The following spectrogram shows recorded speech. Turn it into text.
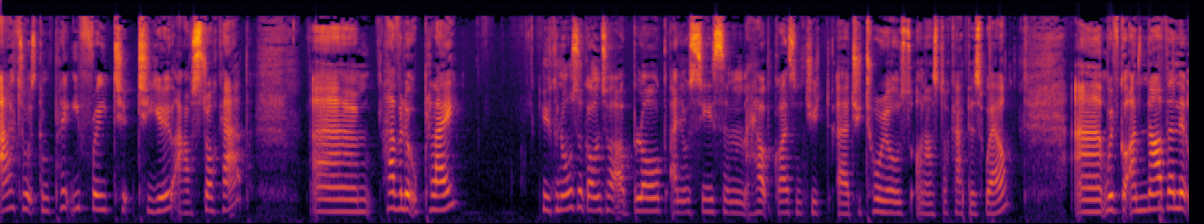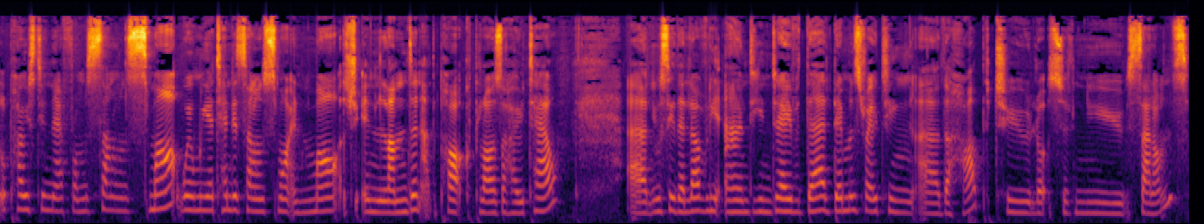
at all. It's completely free to, to you, our stock app. Um, have a little play you can also go onto our blog and you'll see some help guides and tut- uh, tutorials on our stock app as well. Um, we've got another little post in there from Salon Smart when we attended Salon Smart in March in London at the Park Plaza Hotel. Um, you'll see the lovely Andy and David there demonstrating uh, the hub to lots of new salons.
